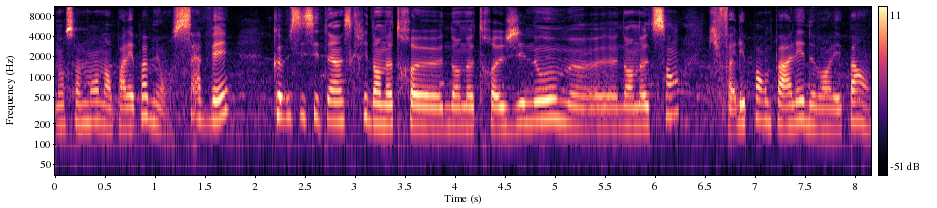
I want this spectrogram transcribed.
Non seulement on n'en parlait pas, mais on savait, comme si c'était inscrit dans notre, dans notre génome, euh, dans notre sang, qu'il fallait pas en parler devant les parents.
